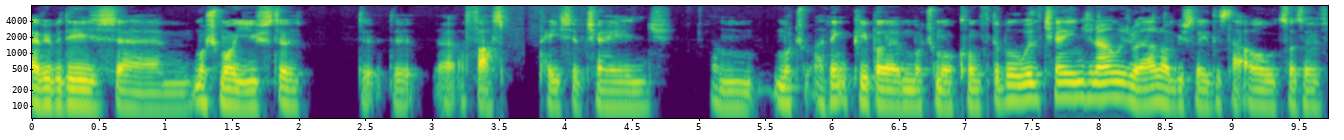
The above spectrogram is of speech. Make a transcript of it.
everybody's um, much more used to the, the a fast pace of change. And much, I think people are much more comfortable with change now as well. Obviously, there's that old sort of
